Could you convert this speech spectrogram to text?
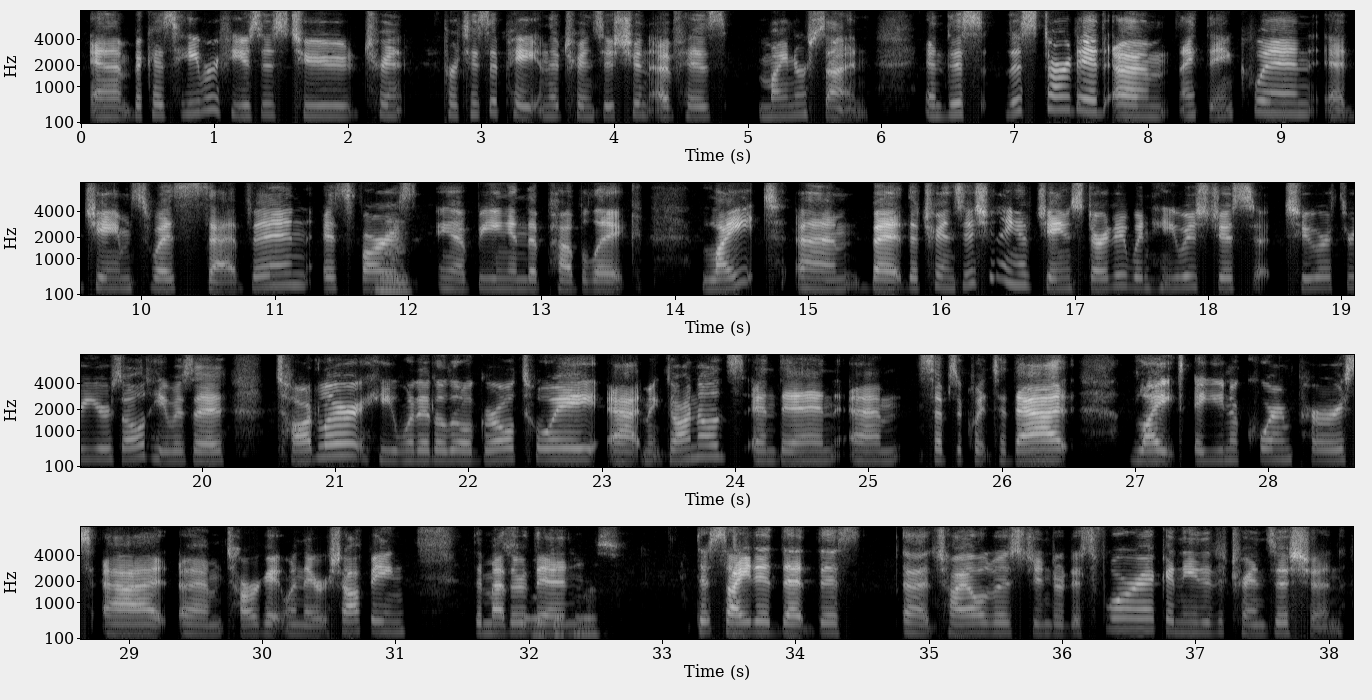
and because he refuses to tra- participate in the transition of his minor son and this this started um i think when uh, james was seven as far mm. as you know being in the public light. Um, but the transitioning of James started when he was just uh, two or three years old. He was a toddler. He wanted a little girl toy at McDonald's. And then, um, subsequent to that, light a unicorn purse at um, Target when they were shopping. The mother so then decided that this uh, child was gender dysphoric and needed a transition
